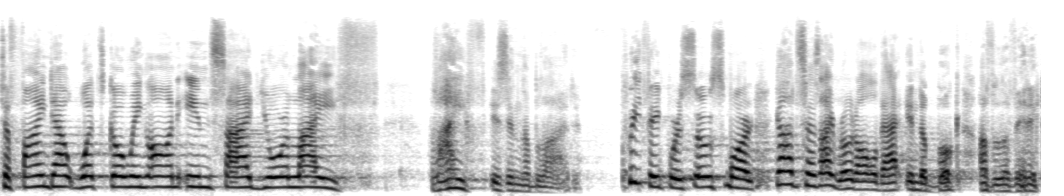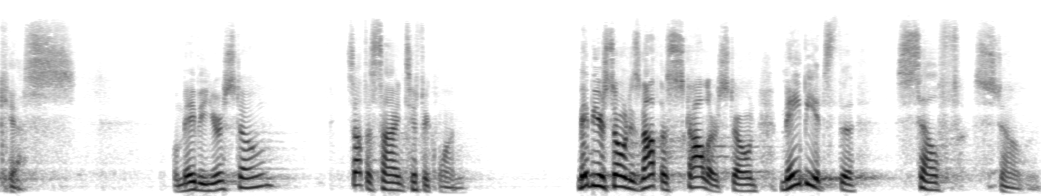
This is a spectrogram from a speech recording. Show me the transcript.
to find out what's going on inside your life? Life is in the blood. We think we're so smart. God says, I wrote all that in the book of Leviticus. Well, maybe your stone, it's not the scientific one. Maybe your stone is not the scholar stone, maybe it's the self stone.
